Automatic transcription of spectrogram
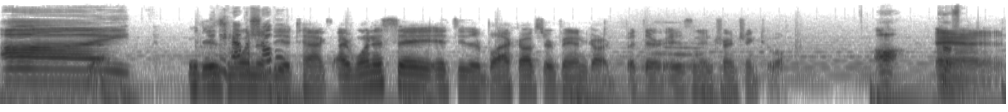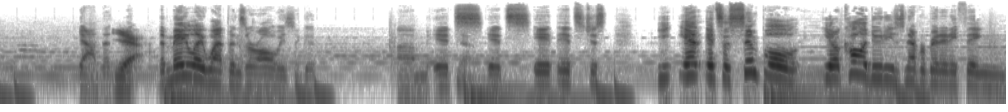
I It Do is they have a one of the attacks. I want to say it's either Black Ops or Vanguard, but there is an entrenching tool. Ah, Perfect. And yeah, the, yeah, the melee weapons are always a good. Um, it's it's it, it's just y- yeah, it's a simple. You know, Call of Duty's never been anything.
